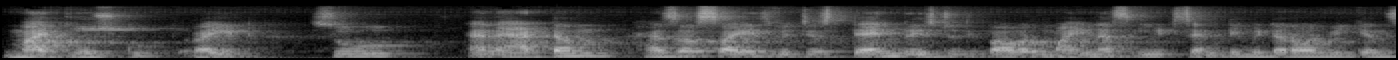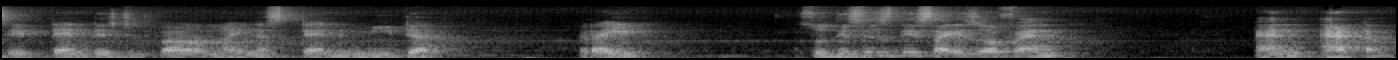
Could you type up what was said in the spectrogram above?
microscope right? So an atom has a size which is 10 raised to the power minus 8 centimeter or we can say 10 raised to the power minus 10 meter right? So this is the size of an an atom.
